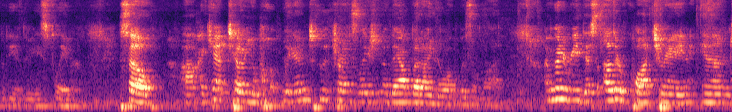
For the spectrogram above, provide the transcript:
the Vietnamese flavor. So uh, I can't tell you what went into the translation of that, but I know it was a lot. I'm going to read this other quatrain, and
